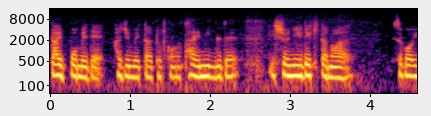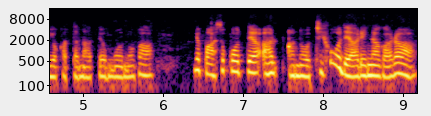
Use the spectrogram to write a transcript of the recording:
第一歩目で始めたとこのタイミングで一緒にできたのはすごい良かったなって思うのがやっぱあそこってああの地方でありながら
